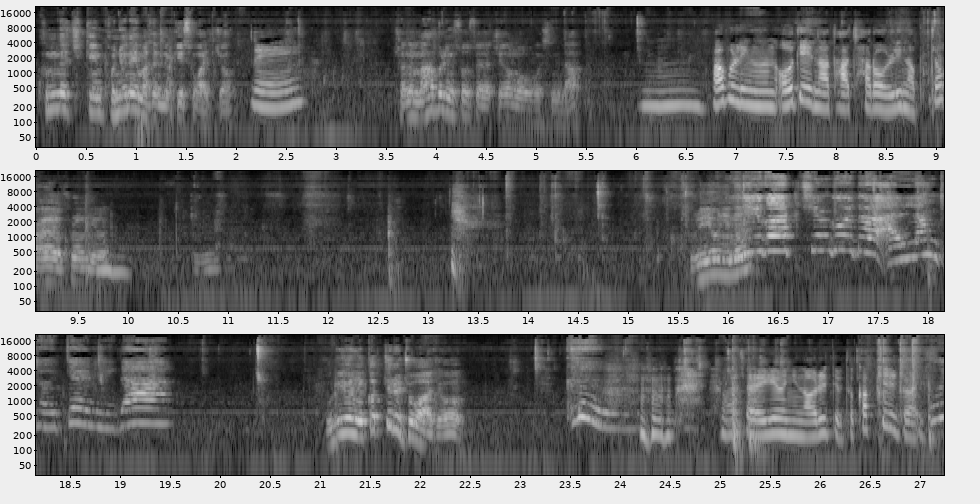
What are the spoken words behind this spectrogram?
국내 치킨 본연의 맛을 느낄 수가 있죠. 네. 저는 마블링 소스에 찍어 먹어보겠습니다. 음. 마블링은 어디에나 다 잘 어울리나 보죠? 아, 그럼요. 음. 음. 우리 예원이는 이거 친구들 알람 절제입니다. 우리 예원이 껍질을 좋아하죠. 맞아요. 예원이는 어릴 때부터 껍질을 좋아했어. 우리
